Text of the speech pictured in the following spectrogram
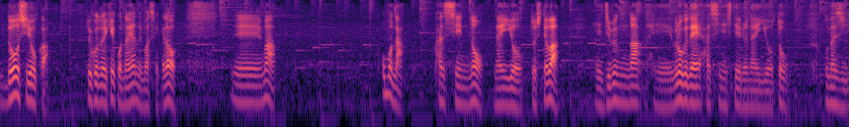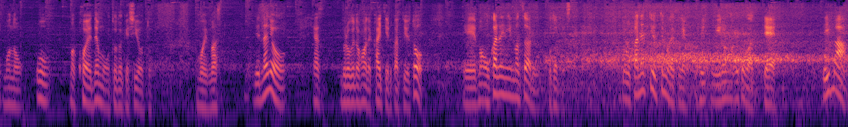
どうしようかということで結構悩んでましたけど、えーまあ、主な発信の内容としては、自分が、ブログで発信している内容と同じものを、声でもお届けしようと思います。で何をブログの方で書いているかというと、えーまあ、お金にまつわることです。でお金って言ってもですね、いいろんなことがあって、で今、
